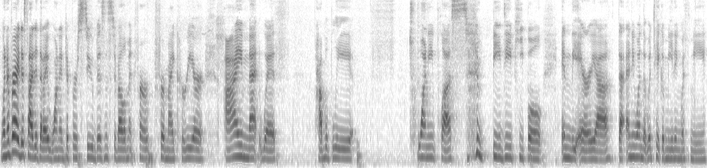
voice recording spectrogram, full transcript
whenever I decided that I wanted to pursue business development for, for my career, I met with probably 20 plus BD people in the area that anyone that would take a meeting with me.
